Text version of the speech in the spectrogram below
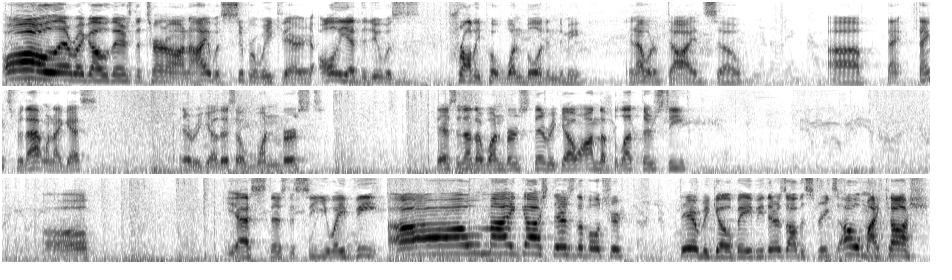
Oh, there we go. There's the turn on. I was super weak there. All he had to do was probably put one bullet into me, and I would have died. So, uh, th thanks for that one, I guess. There we go. There's a one burst. There's another one burst. There we go. On the bloodthirsty. Oh. Yes, there's the CUAV. Oh my gosh, there's the vulture. There we go, baby. There's all the streaks. Oh my gosh.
